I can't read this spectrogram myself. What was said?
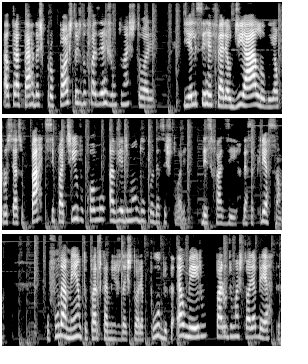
ao tratar das propostas do fazer junto na história. E ele se refere ao diálogo e ao processo participativo como a via de mão dupla dessa história, desse fazer, dessa criação. O fundamento para os caminhos da história pública é o mesmo para o de uma história aberta.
